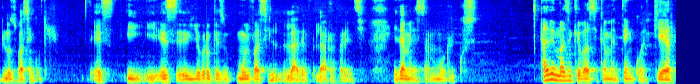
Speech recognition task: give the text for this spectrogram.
los vas a encontrar. Es, y, es, yo creo que es muy fácil la, la referencia. Y también están muy ricos. Además de que básicamente en cualquier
